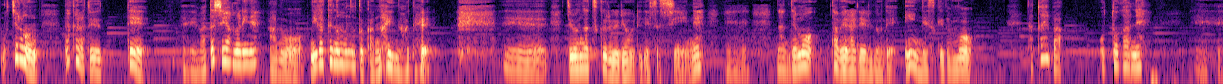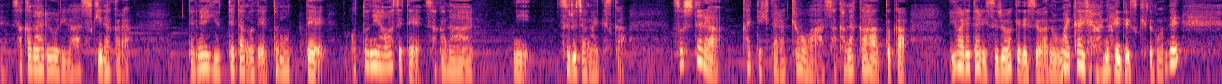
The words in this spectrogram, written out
もちろんだからといって、えー、私あまりねあの苦手なものとかないので。えー、自分が作る料理ですしね、えー、何でも食べられるのでいいんですけども例えば夫がねえー、魚料理が好きだからってね言ってたのでと思って夫に合わせて魚にするじゃないですか。そしたら帰ってきたら「今日は魚か」とか言われたりするわけですよ。あの毎回ではないですけどもね。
